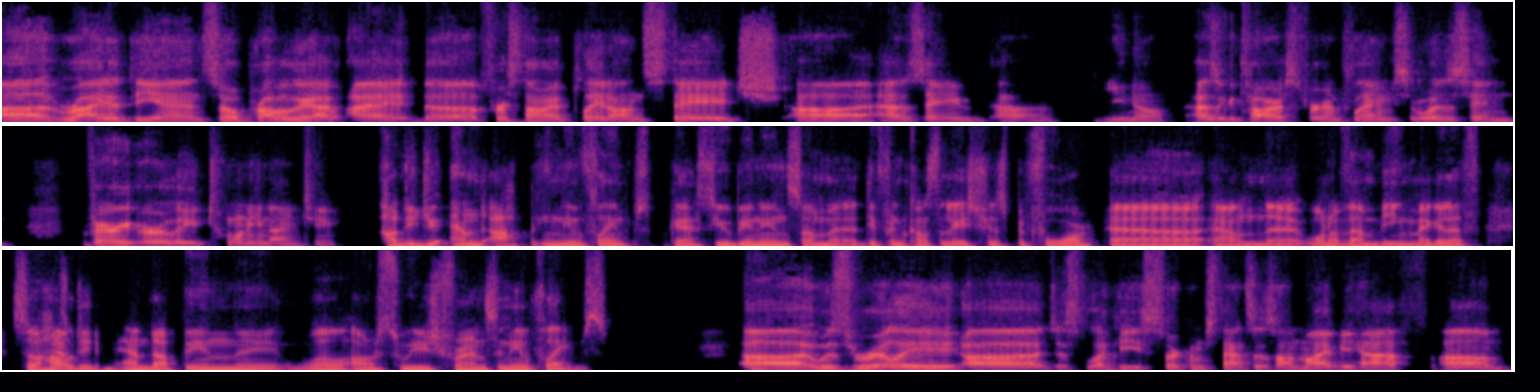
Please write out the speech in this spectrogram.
Uh, right at the end. So probably I, I the first time I played on stage uh, as a uh, you know as a guitarist for In Flames was in very early 2019. How did you end up in In Flames? Because you've been in some uh, different constellations before, uh, and uh, one of them being Megadeth. So how yep. did you end up in uh, well our Swedish friends in In Flames? Uh, it was really uh, just lucky circumstances on my behalf. Um,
